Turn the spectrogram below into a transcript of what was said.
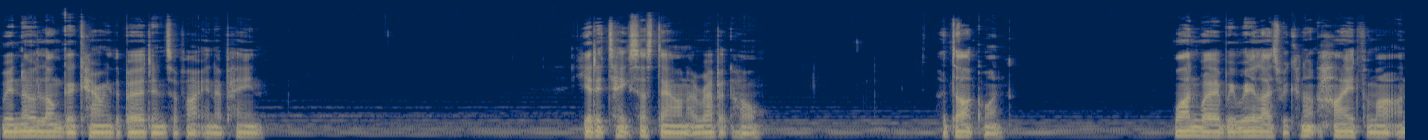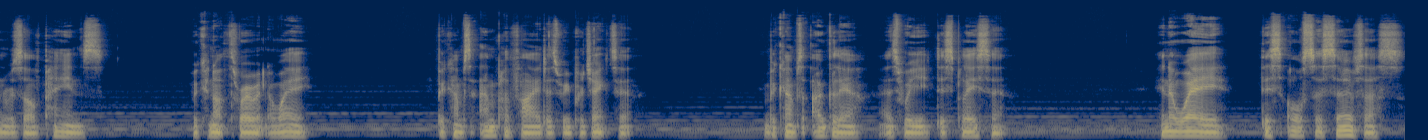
We're no longer carrying the burdens of our inner pain. Yet it takes us down a rabbit hole, a dark one one where we realize we cannot hide from our unresolved pains. We cannot throw it away. It becomes amplified as we project it. It becomes uglier as we displace it. In a way, this also serves us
